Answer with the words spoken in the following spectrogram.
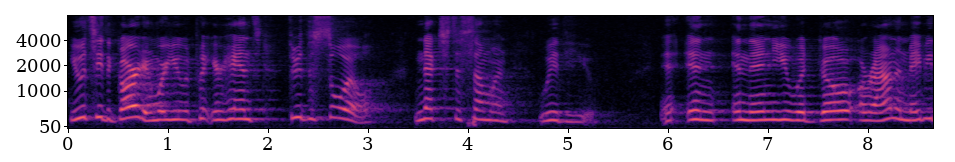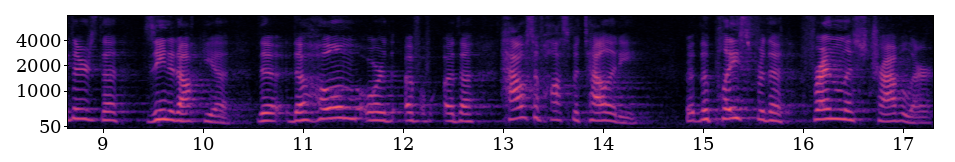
You would see the garden where you would put your hands through the soil next to someone with you. And, and, then you would go around, and maybe there's the xenodokia, the, the home or the, of, of the house of hospitality, the place for the friendless traveler.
